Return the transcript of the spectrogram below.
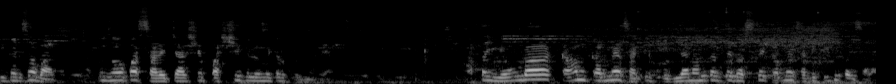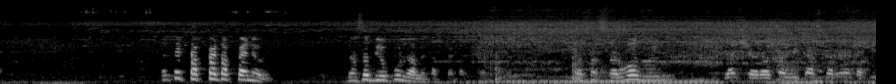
तिकडचा भाग तो जवळपास साडेचारशे पाचशे किलोमीटर खोदणार आहे आता एवढा काम करण्यासाठी खोदल्यानंतर ते रस्ते करण्यासाठी किती पैसा लागेल? तर ते टप्प्याटप्प्याने होईल. जसं देवपूर झालं टप्प्याटप्प्याने. तसं सर्वच होईल. या शहराचा विकास करण्यासाठी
